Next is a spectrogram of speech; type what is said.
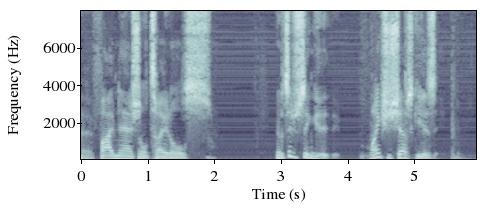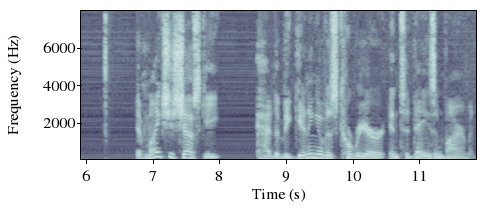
Uh, five national titles. You know, it's interesting. uh, Mike Krzyzewski is. If Mike Krzyzewski had the beginning of his career in today's environment,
